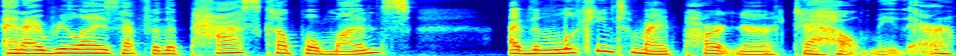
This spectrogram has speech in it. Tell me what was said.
And I realize that for the past couple months, I've been looking to my partner to help me there.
